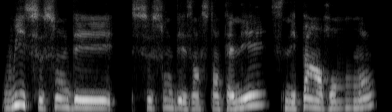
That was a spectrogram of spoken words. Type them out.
oui, ce sont des, ce sont des instantanés, ce n'est pas un roman.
